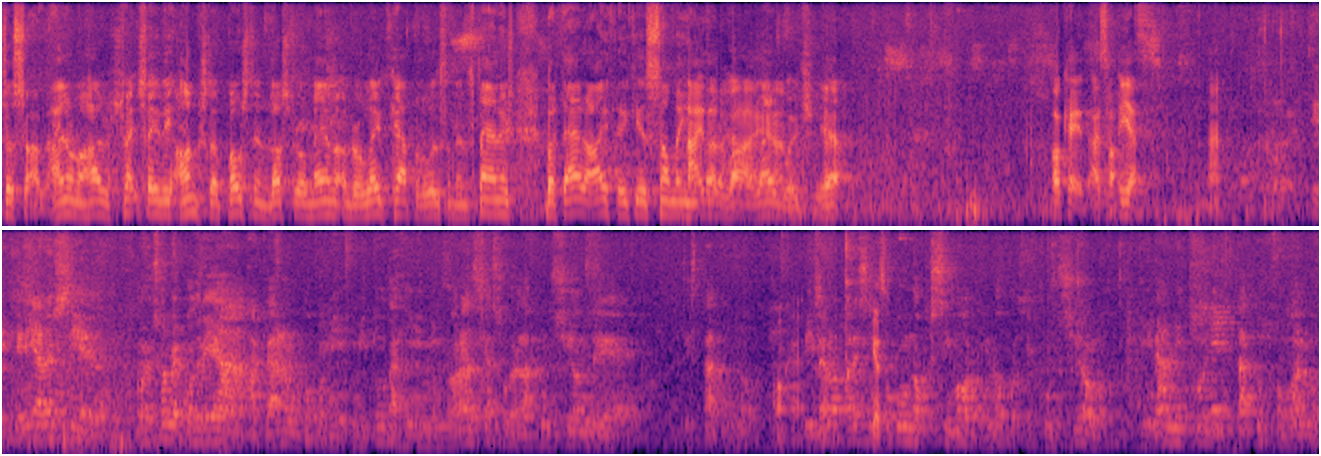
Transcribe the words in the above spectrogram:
to, I don't know how to say the angst of post-industrial man under late capitalism in Spanish, but that I think is something Neither you better have a language. Yeah. yeah. Okay, I saw, yes. Uh. Profesor me podría aclarar un poco mis, mis dudas y mi ignorancia sobre la función de estatus, ¿no? Okay. Primero so, aparece un poco un oxímoron, ¿no? Porque función, dinámico y estatus como algo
